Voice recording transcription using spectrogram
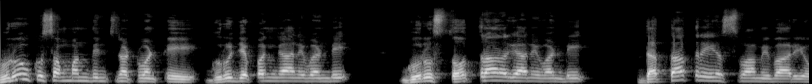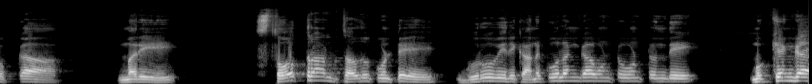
గురువుకు సంబంధించినటువంటి గురు జపం కానివ్వండి గురు స్తోత్రాలు కానివ్వండి దత్తాత్రేయ స్వామి వారి యొక్క మరి స్తోత్రాలు చదువుకుంటే గురువు వీరికి అనుకూలంగా ఉంటూ ఉంటుంది. ముఖ్యంగా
